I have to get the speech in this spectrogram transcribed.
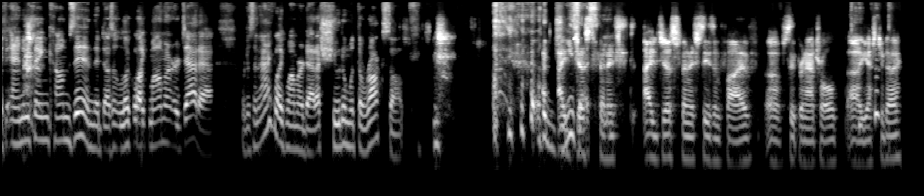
If anything comes in that doesn't look like mama or dada, or doesn't act like mama or dada, shoot them with the rock salt. like I just finished. I just finished season five of Supernatural uh, yesterday,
